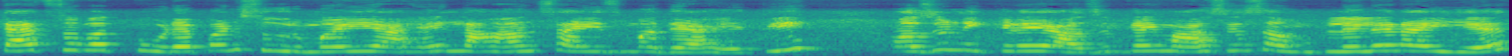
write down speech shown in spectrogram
त्याचसोबत पुढे पण सुरमई आहे लहान साईजमध्ये आहे ती. अजून इकडे अजून काही मासे संपलेले नाही आहेत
